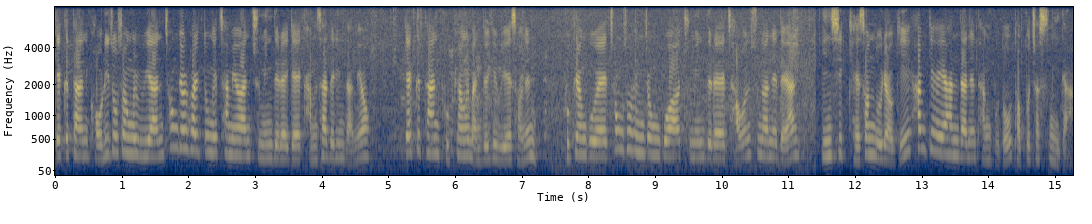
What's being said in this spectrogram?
깨끗한 거리 조성을 위한 청결 활동에 참여한 주민들에게 감사드린다며 깨끗한 부평을 만들기 위해서는 부평구의 청소 행정과 주민들의 자원순환에 대한 인식 개선 노력이 함께해야 한다는 당부도 덧붙였습니다.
